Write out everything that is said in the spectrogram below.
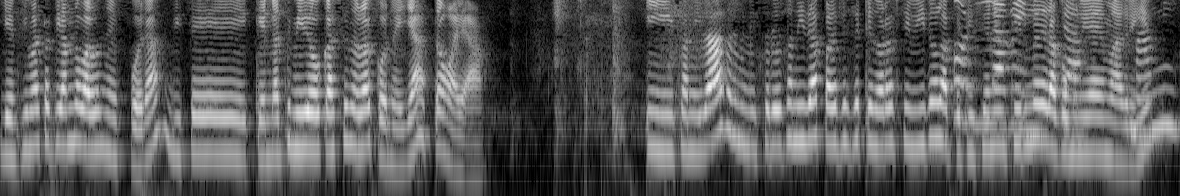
Y encima está tirando balones fuera. Dice que no ha tenido ocasión de hablar con ella. Toma ya. Y Sanidad, el Ministerio de Sanidad parece ser que no ha recibido la petición en firme de la Comunidad de Madrid. Mami,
